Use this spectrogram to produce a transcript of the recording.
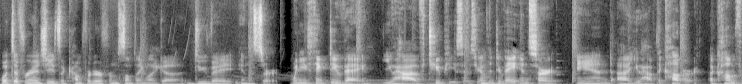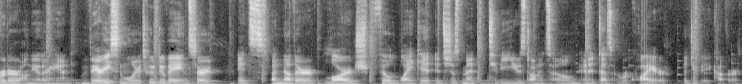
what differentiates a comforter from something like a duvet insert? When you think duvet, you have two pieces. You have the duvet insert and uh, you have the cover. A comforter, on the other hand, very similar to a duvet insert, it's another large filled blanket. It's just meant to be used on its own and it doesn't require a duvet cover.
